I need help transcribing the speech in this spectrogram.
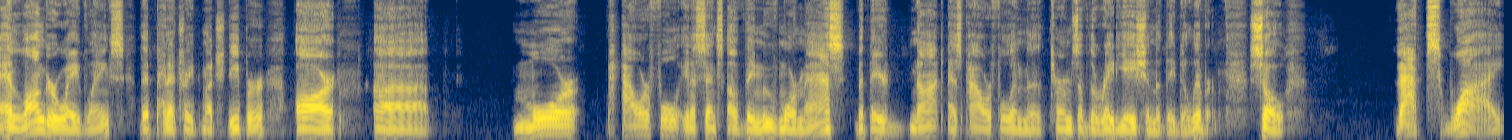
And longer wavelengths that penetrate much deeper are uh, more powerful in a sense of they move more mass, but they're not as powerful in the terms of the radiation that they deliver. So that's why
